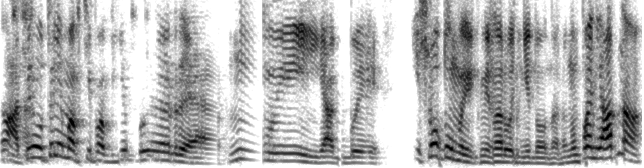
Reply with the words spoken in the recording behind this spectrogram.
а, ти отримав, типа, в ЄБР. Ну і якби. І що думають міжнародні донори? Ну, понятно,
